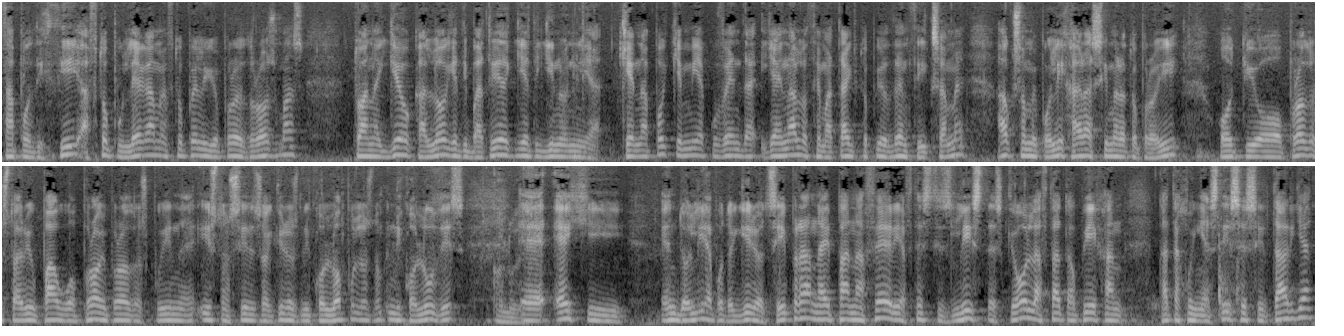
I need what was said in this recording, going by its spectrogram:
θα αποδειχθεί αυτό που λέγαμε, αυτό που έλεγε ο πρόεδρός μας, το αναγκαίο καλό για την πατρίδα και για την κοινωνία. Και να πω και μία κουβέντα για ένα άλλο θεματάκι το οποίο δεν θίξαμε. Άκουσα με πολύ χαρά σήμερα το πρωί ότι ο πρόεδρος του Αρίου Πάγου, ο πρώην πρόεδρος που είναι ή στον ΣΥΡΙΖΑ, ο κύριος Νικολούδης, ε, έχει εντολή από τον κύριο Τσίπρα να επαναφέρει αυτές τις λίστες και όλα αυτά τα οποία είχαν καταχωνιαστεί σε συρτάρια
